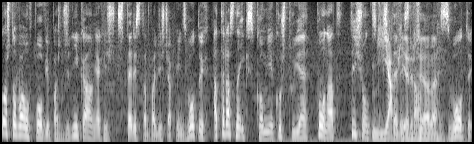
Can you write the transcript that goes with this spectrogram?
kosztował w połowie października jakieś 425 zł, a teraz na Xcomie kosztuje ponad Ja 1400 pierdzielę. zł.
